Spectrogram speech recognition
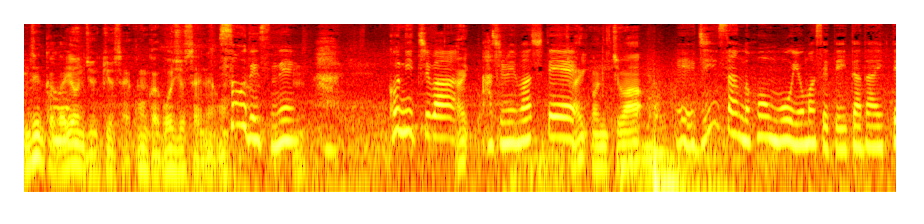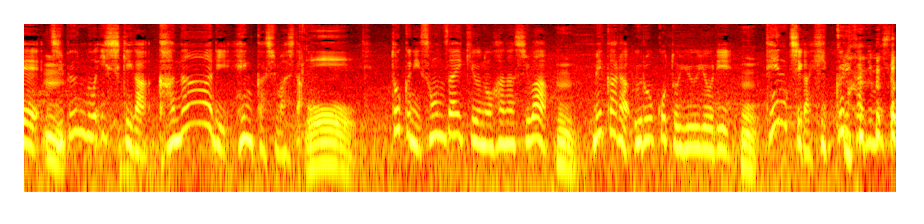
前回が49歳今回50歳ね。そうですね、うん、はいこんにちは、はい、はじめまして。はいこんにちは、えー、ジンさんの本を読ませていただいて、うん、自分の意識がかなり変化しました。特に存在級のお話は、うん、目から鱗というより、うん、天地がひっくり返りました。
